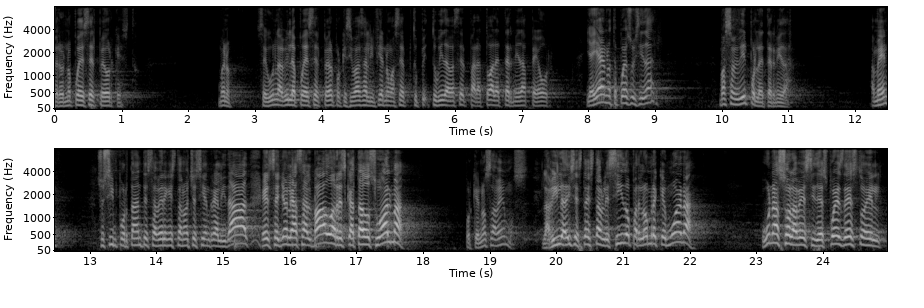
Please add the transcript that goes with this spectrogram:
Pero no puede ser peor que esto. Bueno, según la Biblia puede ser peor porque si vas al infierno va a ser, tu, vida va a ser para toda la eternidad peor. Y allá no te puedes suicidar. Vas a vivir por la eternidad. Amén. Eso es importante saber en esta noche si en realidad el Señor le ha salvado, ha rescatado su alma. Porque no sabemos. La Biblia dice, está establecido para el hombre que muera una sola vez y después de esto él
